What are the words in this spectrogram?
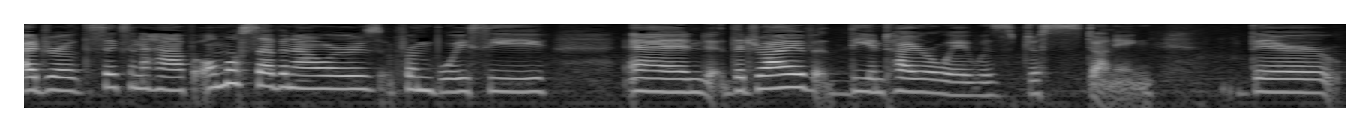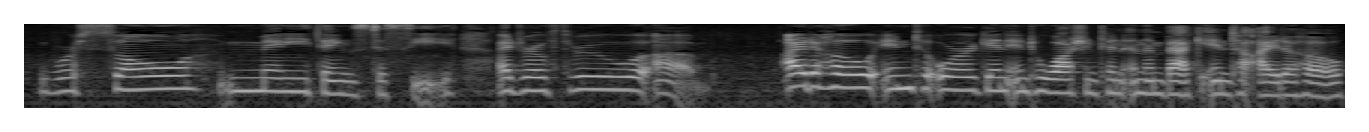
I drove six and a half, almost seven hours from Boise, and the drive the entire way was just stunning. There were so many things to see. I drove through uh, Idaho into Oregon, into Washington, and then back into Idaho.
